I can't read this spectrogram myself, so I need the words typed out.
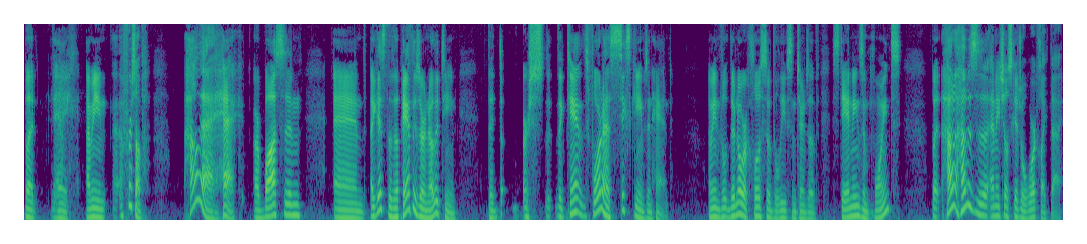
But hey, I mean, uh, first off, how the heck are Boston and I guess the, the Panthers are another team that are the Florida has six games in hand. I mean, they're nowhere close to the Leafs in terms of standings and points. But how how does the NHL schedule work like that?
